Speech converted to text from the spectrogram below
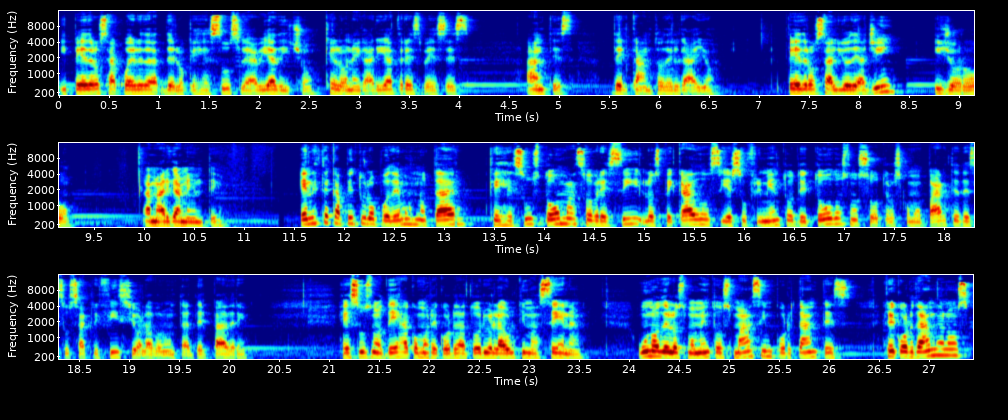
y Pedro se acuerda de lo que Jesús le había dicho, que lo negaría tres veces antes del canto del gallo. Pedro salió de allí y lloró amargamente. En este capítulo podemos notar que Jesús toma sobre sí los pecados y el sufrimiento de todos nosotros como parte de su sacrificio a la voluntad del Padre. Jesús nos deja como recordatorio la última cena, uno de los momentos más importantes, recordándonos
